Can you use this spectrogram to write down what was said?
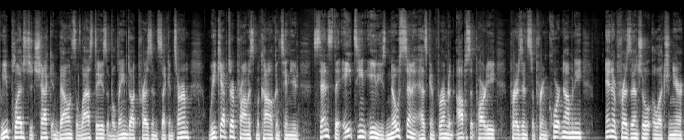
we pledged to check and balance the last days of a lame duck president's second term. We kept our promise, McConnell continued. Since the 1880s, no Senate has confirmed an opposite party president's Supreme Court nominee in a presidential election year.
